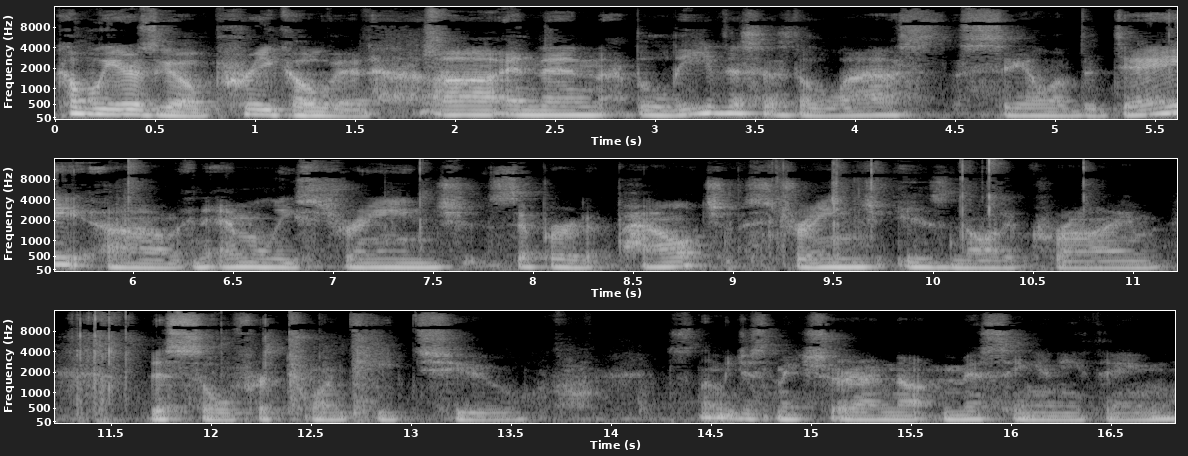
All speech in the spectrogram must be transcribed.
a couple years ago, pre-COVID, uh, and then I believe this is the last sale of the day. Um, an Emily Strange zippered pouch. Strange is not a crime. This sold for 22. So let me just make sure I'm not missing anything.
